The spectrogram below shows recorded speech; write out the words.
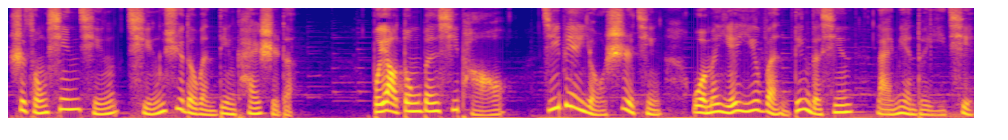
是从心情、情绪的稳定开始的。不要东奔西跑，即便有事情，我们也以稳定的心来面对一切。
